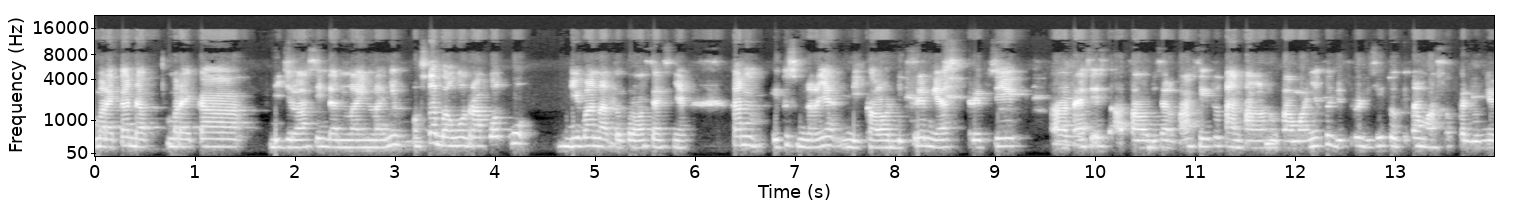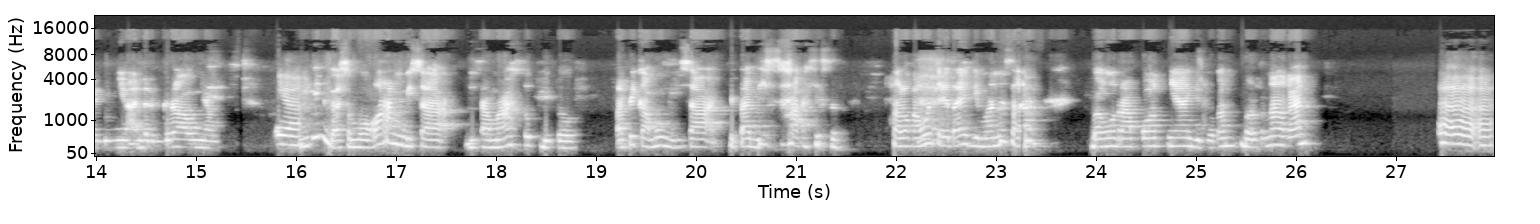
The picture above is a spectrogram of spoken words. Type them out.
mereka da, mereka dijelasin dan lain-lainnya. Maksudnya bangun raportmu gimana tuh prosesnya? kan itu sebenarnya di kalau krim ya skripsi uh, tesis atau disertasi itu tantangan utamanya tuh justru di situ kita masuk ke dunia-dunia underground yang yeah. mungkin nggak semua orang bisa bisa masuk gitu tapi kamu bisa kita bisa gitu kalau kamu ceritanya gimana saat bangun rapotnya gitu kan baru kenal kan uh.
